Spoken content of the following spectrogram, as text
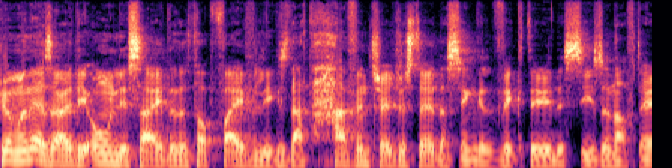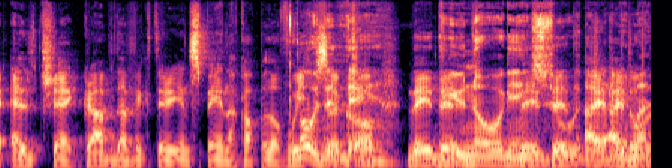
Cremonese are the only side in the top five leagues that haven't registered a single victory this season after Elche grabbed a victory in Spain a couple of weeks Oh, did ago. they? did. Do you know against They who? did. I, I don't matter.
